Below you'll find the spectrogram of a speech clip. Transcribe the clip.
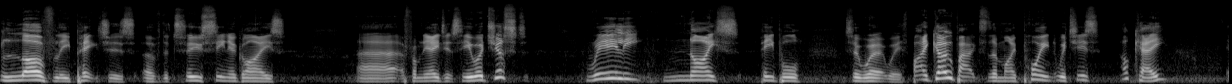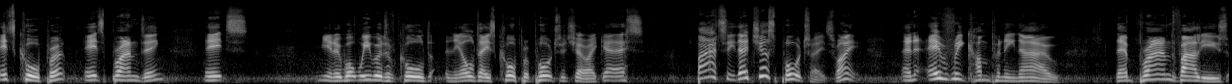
lovely pictures of the two senior guys uh, from the agency who are just really nice people to work with. But I go back to the, my point, which is okay, it's corporate, it's branding, it's you know what we would have called in the old days corporate portraiture, I guess. But actually, they're just portraits, right? And every company now, their brand values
